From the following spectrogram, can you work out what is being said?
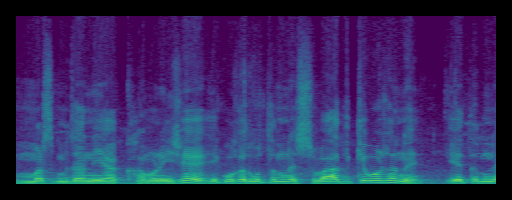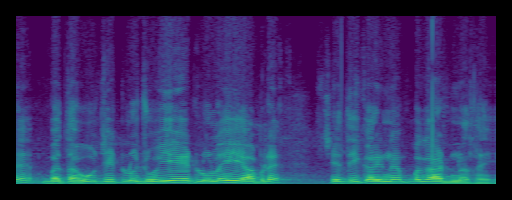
મસ્ત મજાની આ ખમણી છે. એક વખત હું તમને સ્વાદ કેવો છે ને એ તમને બતાવું. જેટલું જોઈએ એટલું લઈએ આપણે, જેથી કરીને બગાડ ન થાય.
